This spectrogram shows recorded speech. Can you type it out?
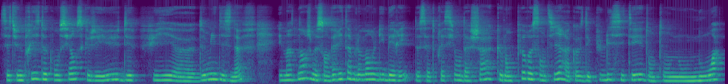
C'est une prise de conscience que j'ai eue depuis 2019 euh, et maintenant je me sens véritablement libérée de cette pression d'achat que l'on peut ressentir à cause des publicités dont on nous noie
